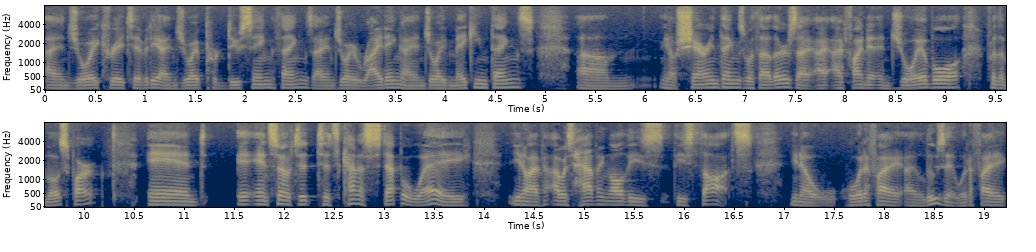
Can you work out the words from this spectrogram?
I enjoy creativity. I enjoy producing things. I enjoy writing. I enjoy making things um, you know sharing things with others. I, I, find it enjoyable for the most part. And and so to, to kind of step away, you know, I've, i was having all these these thoughts. You know, what if I, I lose it? What if I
